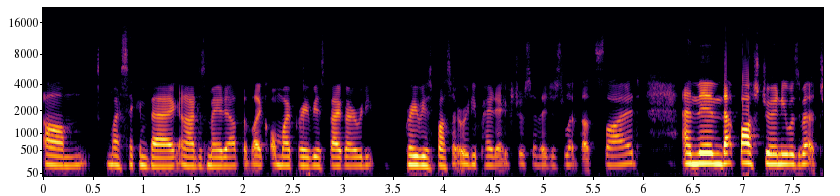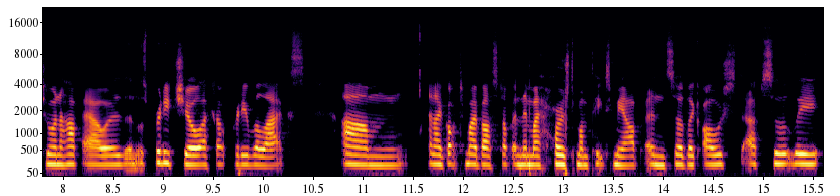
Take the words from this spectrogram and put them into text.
um my second bag, and I just made out that like on my previous bag I already previous bus I already paid extra, so they just let that slide. And then that bus journey was about two and a half hours, and it was pretty chill. I felt pretty relaxed. Um, and I got to my bus stop, and then my host mum picked me up, and so like I was just absolutely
